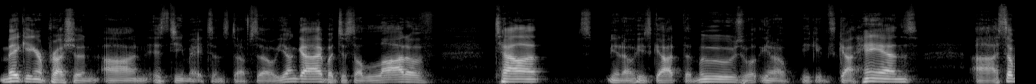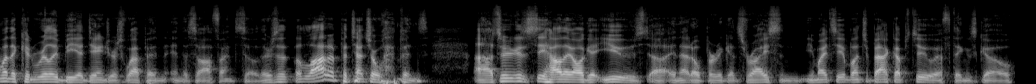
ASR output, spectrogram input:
making impression on his teammates and stuff. So young guy, but just a lot of talent. You know, he's got the moves. You know, he's got hands. Uh, someone that can really be a dangerous weapon in this offense. So there's a, a lot of potential weapons. Uh, so you're going to see how they all get used uh, in that opener against Rice, and you might see a bunch of backups too if things go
